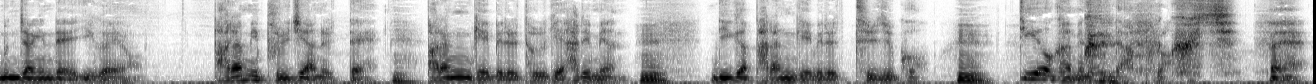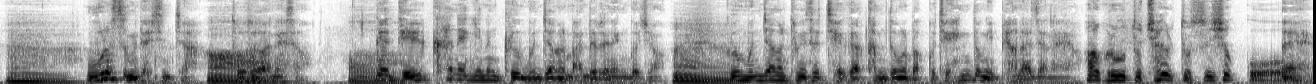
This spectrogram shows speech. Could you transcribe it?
문장인데 이거예요. 바람이 불지 않을 때 예. 바람개비를 돌게 하려면 예. 네가 바람개비를 들고 예. 뛰어가면 된다 앞으로. 그렇지. 네. 음. 울었습니다 진짜 어. 도서관에서. 어. 그러니까 데일 카네기는 그 문장을 만들어낸 거죠. 음. 그 문장을 통해서 제가 감동을 받고 제 행동이 변하잖아요. 아, 그리고 또 책을 또 쓰셨고. 네.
